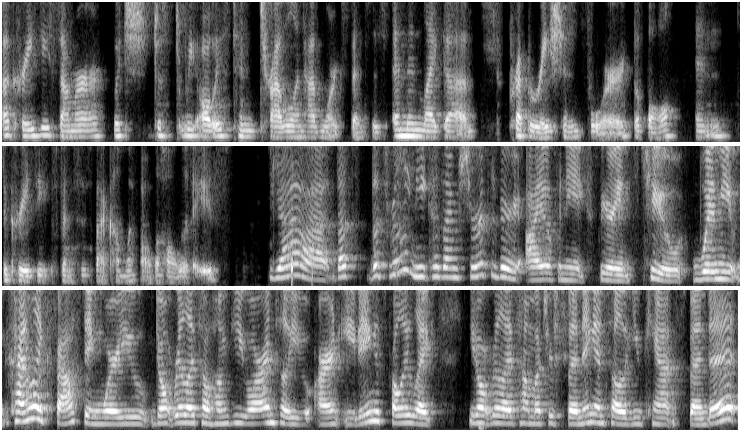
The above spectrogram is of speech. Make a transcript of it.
a crazy summer, which just we always tend to travel and have more expenses, and then like a preparation for the fall and the crazy expenses that come with all the holidays. Yeah, that's that's really neat because I'm sure it's a very eye-opening experience too. When you kind of like fasting where you don't realize how hungry you are until you aren't eating. It's probably like you don't realize how much you're spending until you can't spend it,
